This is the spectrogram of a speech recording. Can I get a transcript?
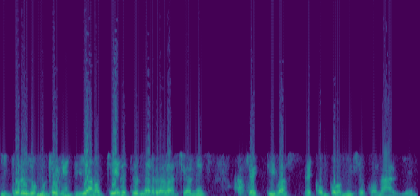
Y por eso mucha gente ya no quiere tener relaciones afectivas de compromiso con alguien.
